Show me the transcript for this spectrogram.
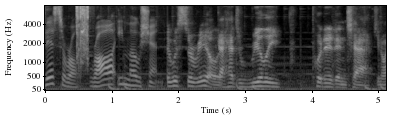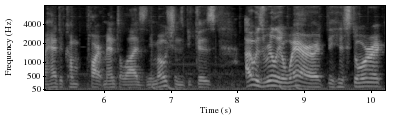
visceral, raw emotion. It was surreal. I had to really put it in check. You know, I had to compartmentalize the emotions because I was really aware of the historic,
